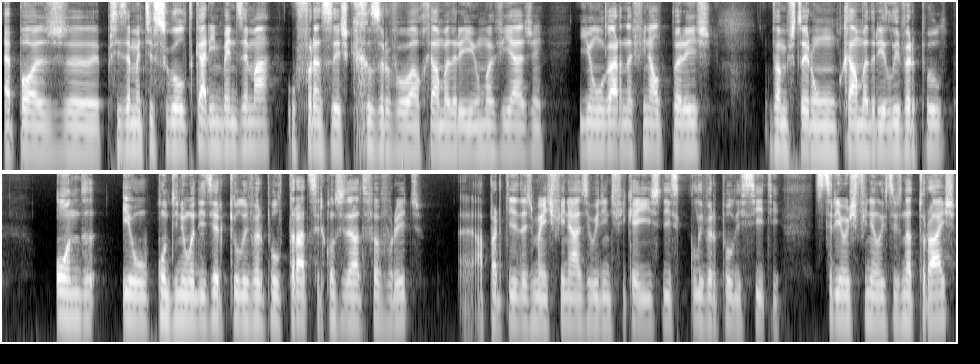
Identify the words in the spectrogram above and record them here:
após uh, precisamente esse gol de Karim Benzema, o francês que reservou ao Real Madrid uma viagem e um lugar na final de Paris, vamos ter um Real Madrid-Liverpool, onde eu continuo a dizer que o Liverpool terá de ser considerado favorito. Uh, a partir das meias finais eu identifiquei isso, disse que Liverpool e City seriam os finalistas naturais,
